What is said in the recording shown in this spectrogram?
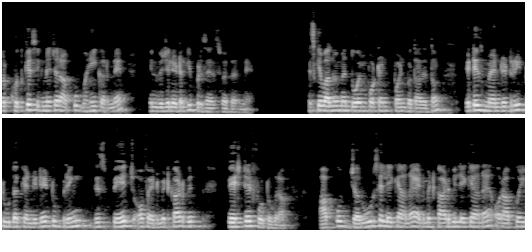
और खुद के सिग्नेचर आपको वहीं करने हैं इन्विजिलेटर की प्रेजेंस में करने हैं। इसके बाद में मैं दो इंपॉर्टेंट पॉइंट बता देता हूँ। It is mandatory to the candidate to bring this page of admit card with pasted photograph आपको ज़रूर से लेके आना है एडमिट कार्ड भी लेके आना है, और आपको ये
